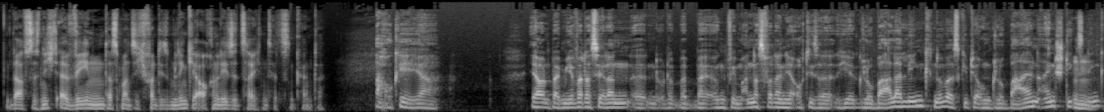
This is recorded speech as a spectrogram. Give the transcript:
Du darfst es nicht erwähnen, dass man sich von diesem Link ja auch ein Lesezeichen setzen könnte. Ach, okay, ja. Ja, und bei mir war das ja dann, äh, oder bei, bei irgendwem anders war dann ja auch dieser hier globaler Link, ne, weil es gibt ja auch einen globalen Einstiegslink.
